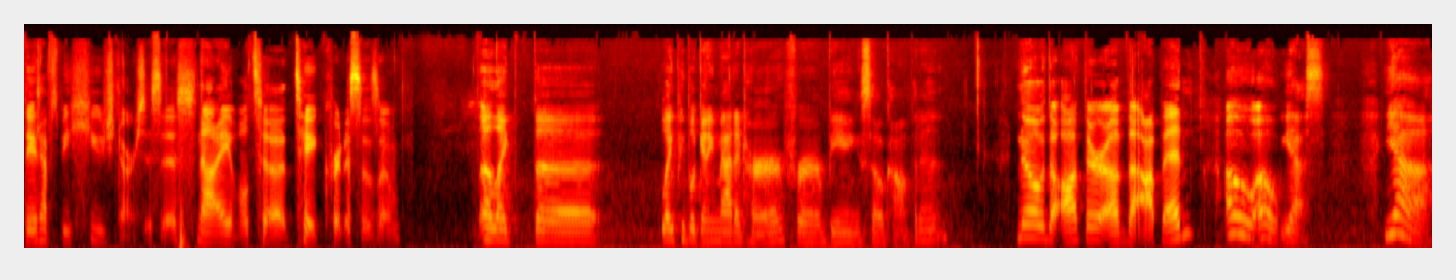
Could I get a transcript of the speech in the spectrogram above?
They'd have to be huge narcissists, not able to take criticism. uh, like the like people getting mad at her for being so confident No, the author of the op-ed. Oh, oh, yes. Yeah.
